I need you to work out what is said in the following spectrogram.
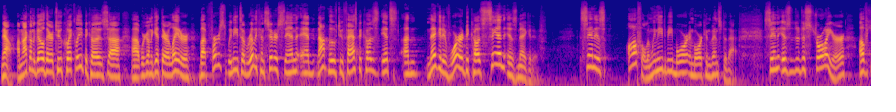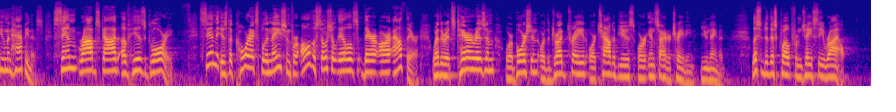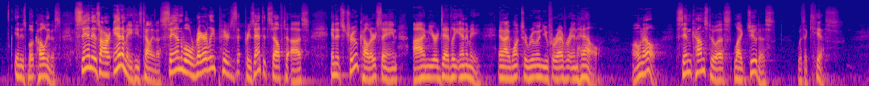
Now, I'm not going to go there too quickly because uh, uh, we're going to get there later. But first, we need to really consider sin and not move too fast because it's a negative word because sin is negative. Sin is awful, and we need to be more and more convinced of that. Sin is the destroyer of human happiness. Sin robs God of his glory. Sin is the core explanation for all the social ills there are out there, whether it's terrorism or abortion or the drug trade or child abuse or insider trading, you name it. Listen to this quote from J.C. Ryle in his book Holiness. Sin is our enemy, he's telling us. Sin will rarely present itself to us in its true color, saying, I'm your deadly enemy, and I want to ruin you forever in hell. Oh no. Sin comes to us like Judas with a kiss.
